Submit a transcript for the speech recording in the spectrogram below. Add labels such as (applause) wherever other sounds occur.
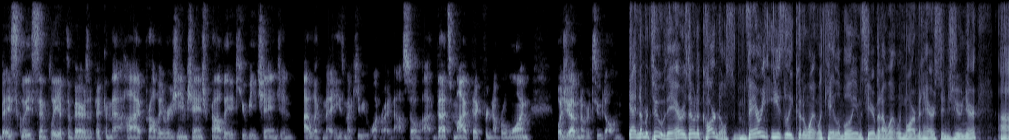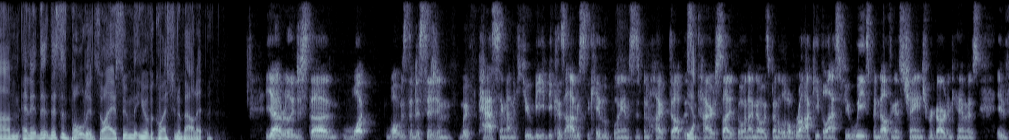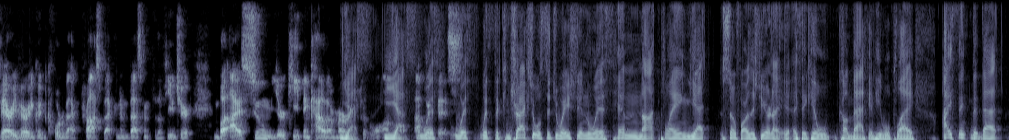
Basically, simply, if the Bears are picking that high, probably a regime change, probably a QB change. And I like Maye. He's my QB one right now. So uh, that's my pick for number one. what do you have at number two, Dalton? Yeah, number two, the Arizona Cardinals. Very easily could have went with Caleb Williams here, but I went with Marvin Harrison Jr. Um, and it, this is bolded, so I assume that you have a question about it. Yeah, really, just uh, what what was the decision with passing on a QB? Because obviously Caleb Williams has been hyped up this yeah. entire cycle, and I know it's been a little rocky the last few weeks, but nothing has changed regarding him as a very, very good quarterback prospect, an investment for the future. But I assume you're keeping Kyler Murray yes. for the long yes. Uh, with, with this. With with the contractual situation with him not playing yet so far this year, and I, I think he'll come back and he will play. I think that that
